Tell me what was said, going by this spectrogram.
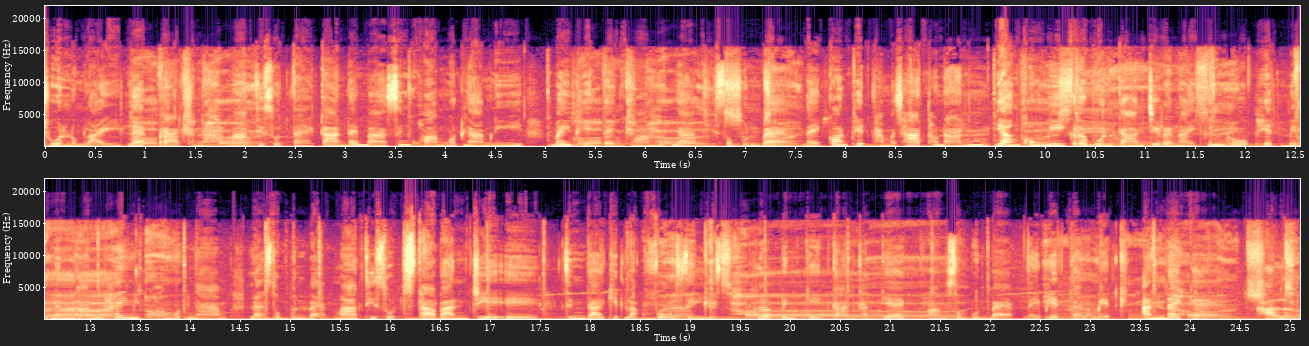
ชวนหลงไหล และปรารถนามากที่สุดแต่การได้มาซึ่งความงดงามนี้ ไม่เพียงแต่ความงดงามที่สมบูรณ์แบบในก้อนเพชรธรรมชาติเท่านั้น ยังคงมีกระบวนการจิรนัยขึ้นรูปเพชรเม็ดนั้นๆ ให้มีความงดงาม และสมบูรณ์แบบมากที่สุด สถาบัน GIA จึงได้คิดหลัก 4C เพื่อเป็นเกณฑ์การคัดแยกความสมบูรณ์แบบในเพชรแต่ละเม็ด อันได้แก่ color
